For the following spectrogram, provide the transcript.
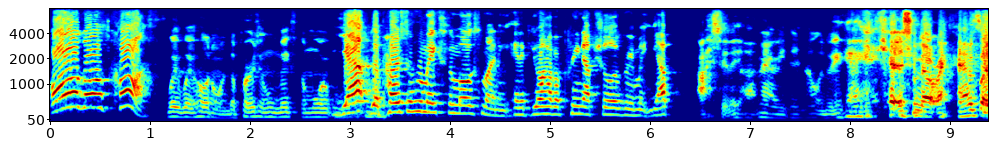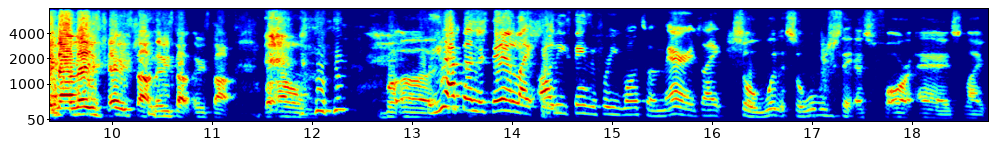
all those costs. Wait, wait, hold on. The person who makes the more, Yep, the person who makes the most money. And if you don't have a prenuptial agreement, yep. I should have got married then. I would be cashing out right now. It's like, no, let me, let me stop. Let me stop. Let me stop. But um, but uh, so you have to understand like all these things before you go into a marriage. Like So what? So what would you say as far as like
